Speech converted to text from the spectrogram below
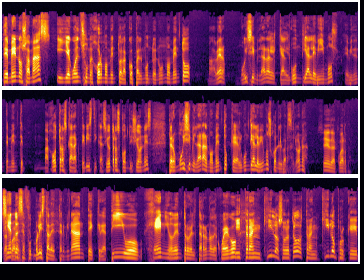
de menos a más y llegó en su mejor momento a la Copa del Mundo, en un momento, a ver, muy similar al que algún día le vimos, evidentemente bajo otras características y otras condiciones, pero muy similar al momento que algún día le vimos con el Barcelona. Sí, de acuerdo. de Siendo acuerdo. ese futbolista determinante, creativo, genio dentro del terreno de juego. Y tranquilo, sobre todo tranquilo, porque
